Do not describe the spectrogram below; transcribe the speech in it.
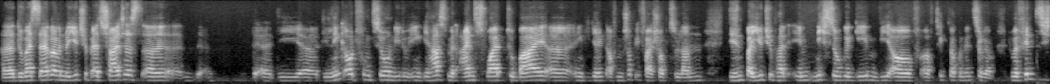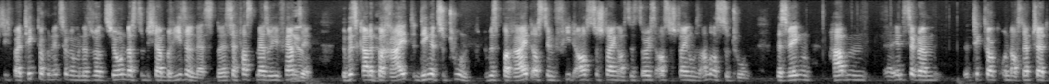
äh, du weißt selber, wenn du YouTube-Ads schaltest, äh, die, äh, die Link-Out-Funktion, die du irgendwie hast, mit ein Swipe to Buy äh, irgendwie direkt auf dem Shopify-Shop zu landen, die sind bei YouTube halt eben nicht so gegeben wie auf, auf TikTok und Instagram. Du befindest dich bei TikTok und Instagram in der Situation, dass du dich ja berieseln lässt. Ne? Das ist ja fast mehr so wie Fernsehen. Ja. Du bist gerade ja. bereit, Dinge zu tun. Du bist bereit, aus dem Feed auszusteigen, aus den Stories auszusteigen, um was anderes zu tun. Deswegen haben Instagram, TikTok und auch Snapchat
